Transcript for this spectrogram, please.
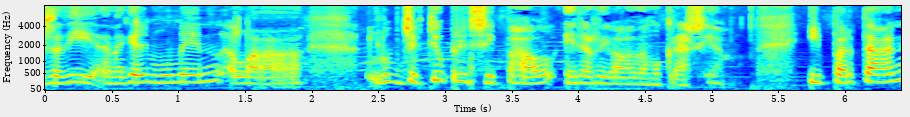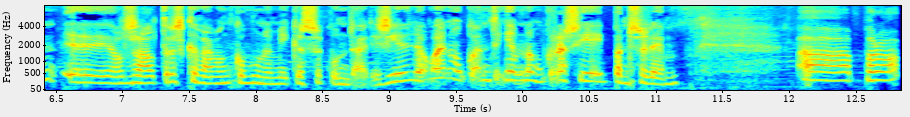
És a dir, en aquell moment l'objectiu principal era arribar a la democràcia i per tant eh, els altres quedaven com una mica secundaris i allò, bueno, quan tinguem democràcia ja hi pensarem uh, però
